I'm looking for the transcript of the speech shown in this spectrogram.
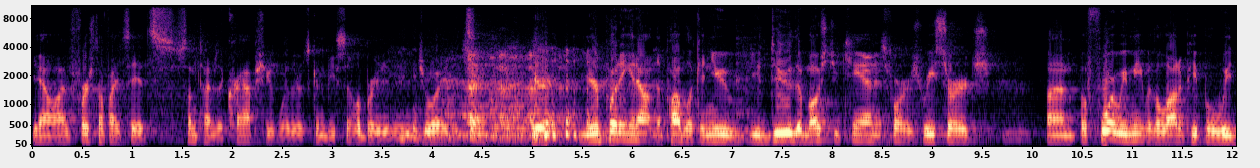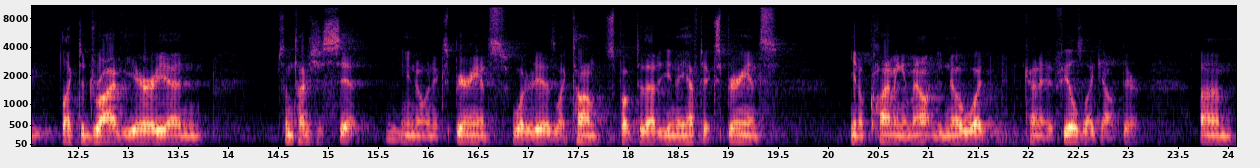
Yeah, well, first off, I'd say it's sometimes a crapshoot whether it's going to be celebrated and enjoyed. you're, you're putting it out in the public, and you, you do the most you can as far as research. Um, before we meet with a lot of people, we'd like to drive the area and sometimes just sit, you know, and experience what it is. Like Tom spoke to that, you know, you have to experience, you know, climbing a mountain to know what kind of it feels like out there. Um,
